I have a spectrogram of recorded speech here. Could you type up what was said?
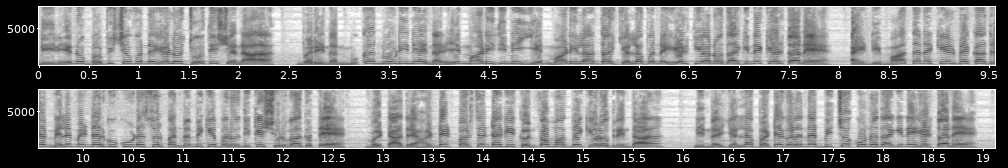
ನೀನೇನು ಭವಿಷ್ಯವನ್ನ ಹೇಳೋ ಜ್ಯೋತಿಷ್ಯನ? ಬರೀ ನನ್ ಮುಖ ನೋಡಿನೇ ನಾನ್ ಏನ್ ಮಾಡಿದೀನಿ ಏನ್ ಮಾಡಿಲ್ಲ ಅಂತ ಎಲ್ಲವನ್ನ ಹೇಳ್ತೀಯ ಅನ್ನೋದಾಗಿನೇ ಕೇಳ್ತಾನೆ. ಅಂಡ್ ಈ ಮಾತನ್ನ ಕೇಳ್ಬೇಕಾದ್ರೆ ಮೆಲೆಮೆಂಡರ್ಗೂ ಕೂಡ ಸ್ವಲ್ಪ ನಂಬಿಕೆ ಬರೋದಿಕ್ಕೆ ಶುರುವಾಗುತ್ತೆ. ಬಟ್ ಆದ್ರೆ ಹಂಡ್ರೆಡ್ ಪರ್ಸೆಂಟ್ ಆಗಿ ಕನ್ಫರ್ಮ್ ಆಗ್ಬೇಕಿರೋದ್ರಿಂದ ನಿನ್ನ ಎಲ್ಲ ಬಟ್ಟೆಗಳನ್ನ ಬಿಚ್ಚೋಕು ಅನ್ನೋದಾಗಿನೇ ಹೇಳ್ತಾನೆ.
